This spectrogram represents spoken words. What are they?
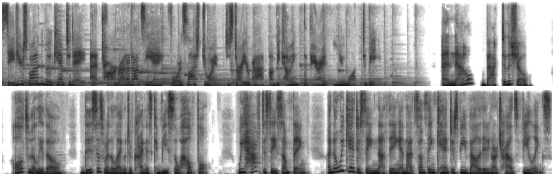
Save your spot in the bootcamp today at taragratto.ca forward slash join to start your path on becoming the parent you want to be. And now back to the show. Ultimately, though, this is where the language of kindness can be so helpful. We have to say something. I know we can't just say nothing and that something can't just be validating our child's feelings.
